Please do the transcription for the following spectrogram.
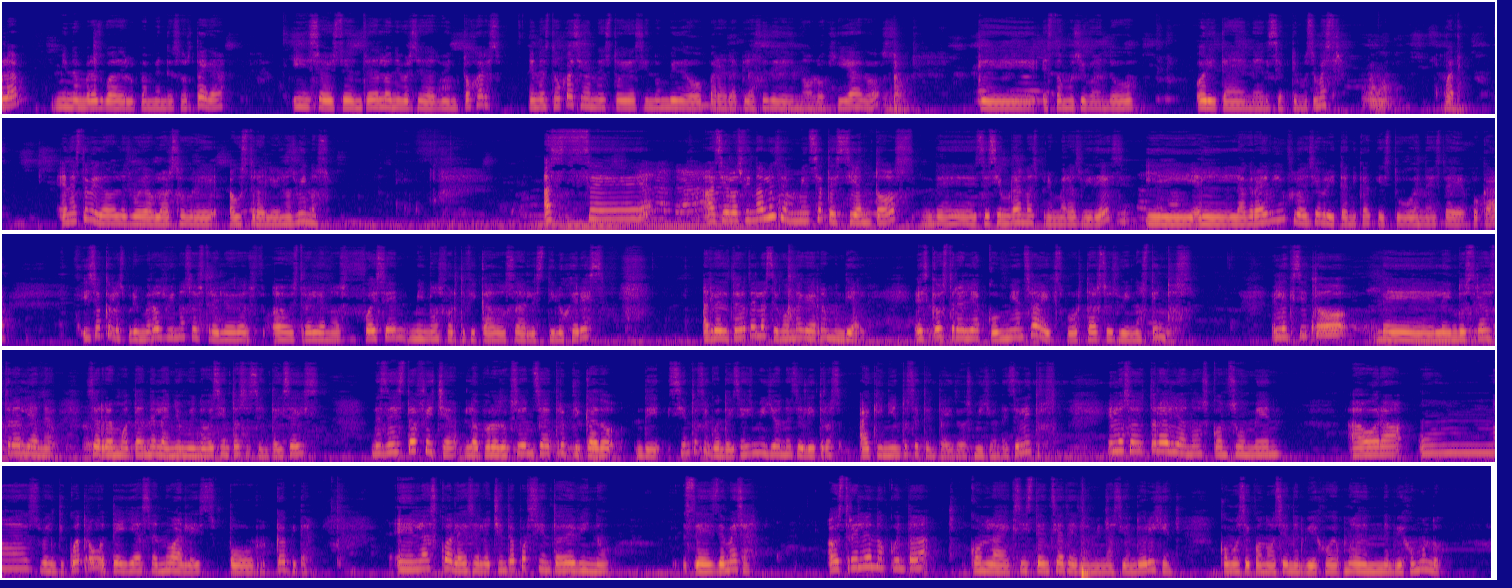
Hola, mi nombre es Guadalupe Méndez Ortega y soy estudiante de la Universidad Benito Juárez. En esta ocasión estoy haciendo un video para la clase de Enología 2 que estamos llevando ahorita en el séptimo semestre. Bueno, en este video les voy a hablar sobre Australia en los vinos. Hacia los finales de 1700 de, se siembran las primeras vides y la gran influencia británica que estuvo en esta época hizo que los primeros vinos australianos, australianos fuesen vinos fortificados al estilo Jerez. Alrededor de la Segunda Guerra Mundial es que Australia comienza a exportar sus vinos tintos. El éxito de la industria australiana se remota en el año 1966. Desde esta fecha, la producción se ha triplicado de 156 millones de litros a 572 millones de litros. Y los australianos consumen ahora unas 24 botellas anuales por cápita, en las cuales el 80% de vino es de mesa. Australia no cuenta con la existencia de denominación de origen, como se conoce en el viejo, en el viejo mundo.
